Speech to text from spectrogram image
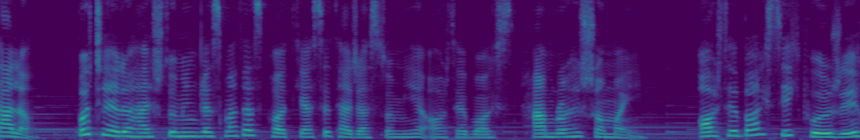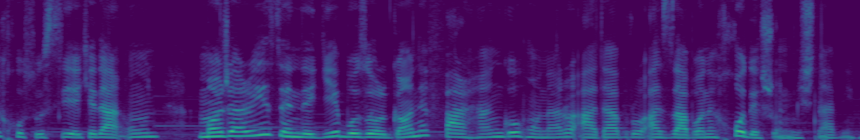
سلام. با 48 مین قسمت از پادکست تجسمی آرت باکس همراه شماییم. آرت باکس یک پروژه خصوصیه که در اون ماجرای زندگی بزرگان فرهنگ و هنر و ادب رو از زبان خودشون میشنویم.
